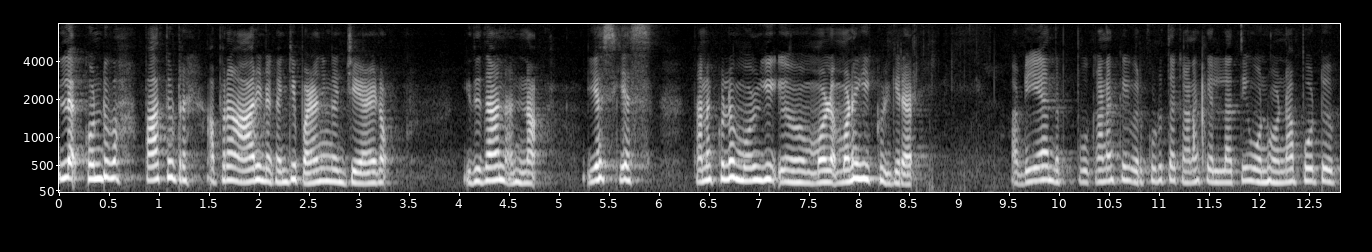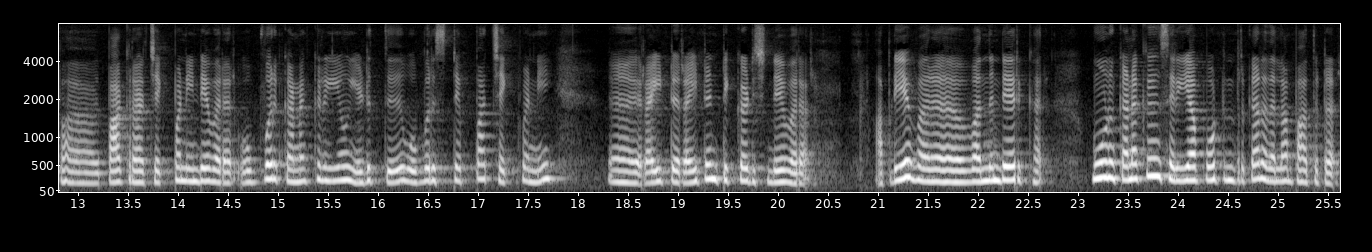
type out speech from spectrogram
இல்லை கொண்டு வா பார்த்துட்றேன் அப்புறம் ஆறின கஞ்சி பழங்கஞ்சி ஆகிடும் இதுதான் அண்ணா. எஸ் எஸ் தனக்குள்ளே மூழ்கி மொழ முணகிக் கொள்கிறார். அப்படியே அந்த கணக்கு இவர் கொடுத்த கணக்கு எல்லாத்தையும் ஒன்று ஒன்றா போட்டு பா பார்க்குறார் செக் பண்ணிகிட்டே வர்றார். ஒவ்வொரு கணக்குலேயும் எடுத்து ஒவ்வொரு ஸ்டெப்பாக செக் பண்ணி ரைட்டு ரைட்டுன்னு டிக் அடிச்சுட்டே வரார் அப்படியே வர வந்துட்டே இருக்கார். மூணு கணக்கு சரியாக போட்டுருக்கார் அதெல்லாம் பார்த்துட்டார்.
